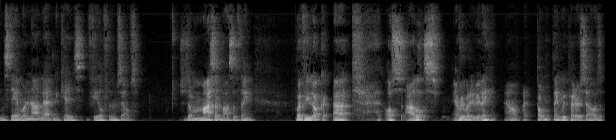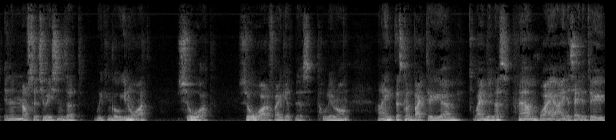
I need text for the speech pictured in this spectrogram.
Instead, we're not letting the kids feel for themselves. So it's a massive, massive thing. But if you look at us adults, everybody really, um, I don't think we put ourselves in enough situations that we can go, you know what? So what? So what if I get this totally wrong? And I think this comes back to um, why I'm doing this, um, why I decided to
